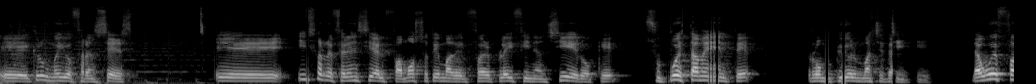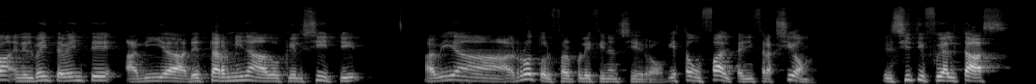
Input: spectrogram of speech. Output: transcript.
eh, creo un medio francés, eh, hizo referencia al famoso tema del fair play financiero que supuestamente rompió el Manchester City. La UEFA en el 2020 había determinado que el City había roto el fair play financiero, había estado en falta, en infracción. El City fue al TAS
